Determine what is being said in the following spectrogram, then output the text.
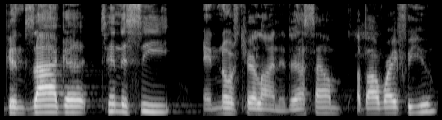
Gonzaga, Tennessee, and North Carolina. Does that sound about right for you?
